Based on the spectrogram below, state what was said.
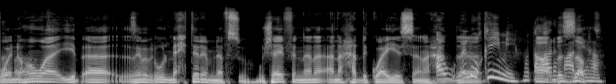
وإن هو يبقى زي ما بنقول محترم نفسه وشايف إن أنا أنا حد كويس أنا حد أو له قيمه متعارف بالظبط. عليها.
